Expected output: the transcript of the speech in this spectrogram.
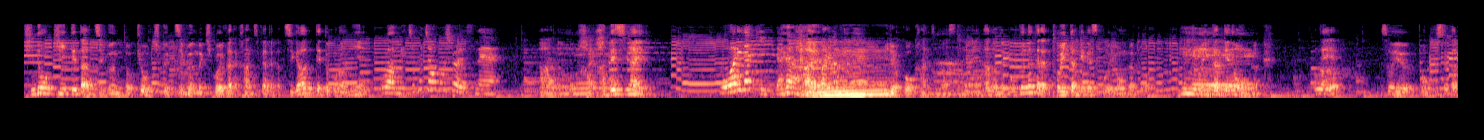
昨日聴いてた自分と今日聴く自分の聞こえ方感じ方が違うってところにうわめちゃめちゃ面白いですね。あの、はい、果てしない終わりなきみたいな。はい。ありますよね。魅力を感じますね。なので僕の中では問いかけですこういう音楽は問いかけの音楽でそういうポップスとか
